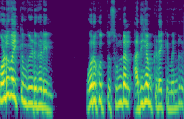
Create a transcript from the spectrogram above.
கொழுவைக்கும் வீடுகளில் ஒரு குத்து சுண்டல் அதிகம் கிடைக்கும் என்று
